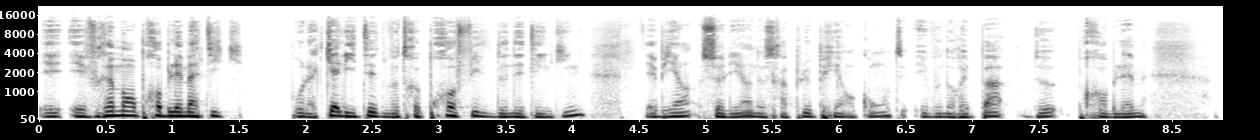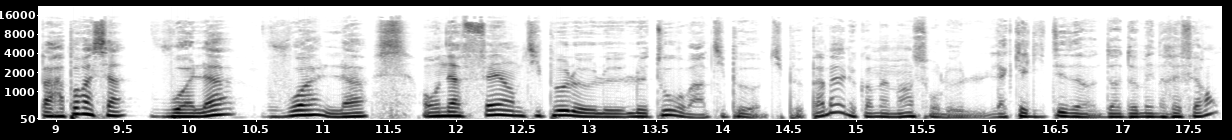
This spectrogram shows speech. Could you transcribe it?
est, vraiment problématique pour la qualité de votre profil de netlinking, eh bien ce lien ne sera plus pris en compte et vous n'aurez pas de problème. Par rapport à ça, voilà voilà, on a fait un petit peu le, tour, bah, un petit peu, un petit peu pas mal quand même, hein, sur la qualité d'un domaine référent,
